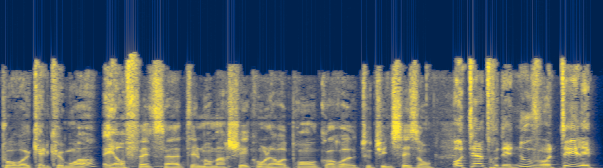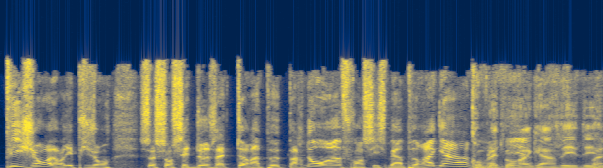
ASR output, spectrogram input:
pour euh, quelques mois. Et en fait ça a tellement marché qu'on la reprend encore euh, toute une saison. Au théâtre des nouveautés, les pigeons. Alors les pigeons, ce sont ces deux acteurs un peu, pardon, hein, Francis, mais un peu ringards. va Complètement dire. ringards, des, des- Ouais.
